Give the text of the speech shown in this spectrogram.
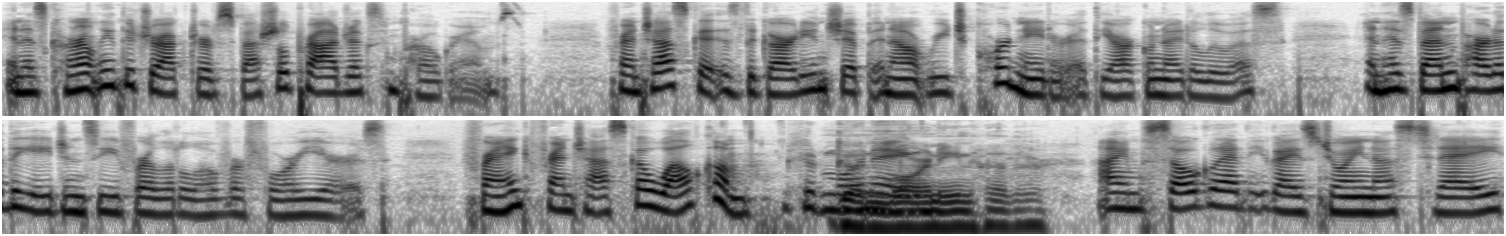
and is currently the Director of Special Projects and Programs. Francesca is the Guardianship and Outreach Coordinator at the Arc Oneida Lewis and has been part of the agency for a little over four years. Frank, Francesca, welcome. Good morning. Good morning, Heather. I'm so glad that you guys joined us today.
